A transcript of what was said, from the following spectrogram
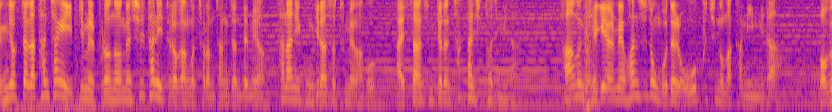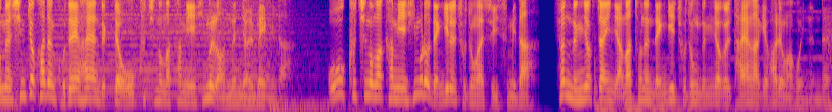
능력자가 탄창에 입김을 불어넣으면 실탄이 들어간 것처럼 장전되며 탄환이 공기라서 투명하고 발사한 숨결은 착탄시 터집니다. 다음은 개개 열매 환수종 모델 오우쿠치노마카미입니다. 먹으면 신격화된 고대의 하얀 늑대 오우쿠치노마카미의 힘을 얻는 열매입니다. 오우쿠치노마카미의 힘으로 냉기를 조종할 수 있습니다. 현 능력자인 야마토는 냉기 조종 능력을 다양하게 활용하고 있는데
